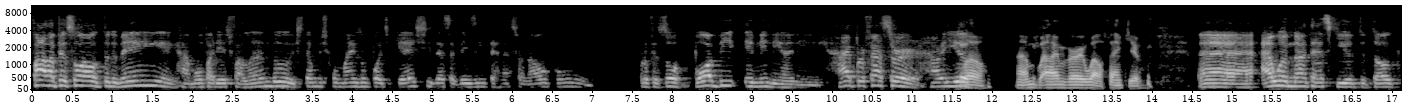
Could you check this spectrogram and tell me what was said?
Fala pessoal, tudo bem? Ramon Farias falando. Estamos com mais um podcast, dessa vez internacional, com o professor Bob Emiliani. Hi, professor. How are you? Hello. I'm, I'm very well, thank you. Uh, I will not ask you to talk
